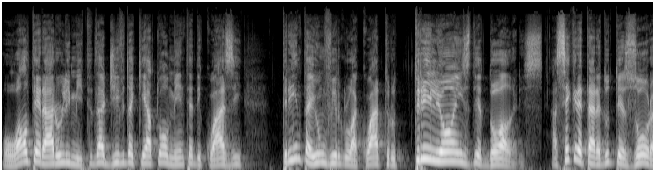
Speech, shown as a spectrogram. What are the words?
ou alterar o limite da dívida, que atualmente é de quase 31,4 trilhões de dólares. A secretária do Tesouro,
